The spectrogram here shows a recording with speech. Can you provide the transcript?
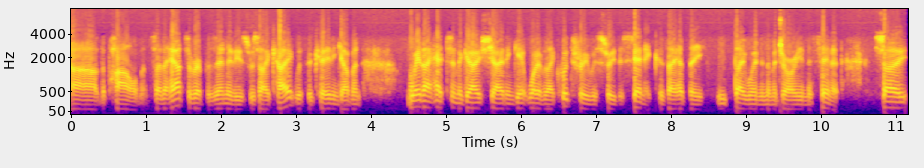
uh, the Parliament. So the House of Representatives was okay with the Keating government. Where they had to negotiate and get whatever they could through was through the Senate because they had the they weren't in the majority in the Senate. So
